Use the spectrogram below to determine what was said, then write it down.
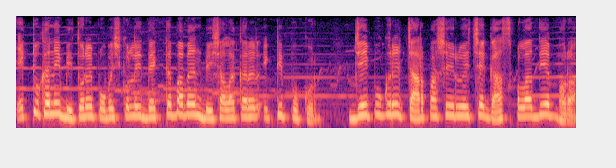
একটুখানি ভিতরে প্রবেশ করলেই দেখতে পাবেন বিশাল আকারের একটি পুকুর। যেই পুকুরের চারপাশে রয়েছে গাছপালা দিয়ে ভরা।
